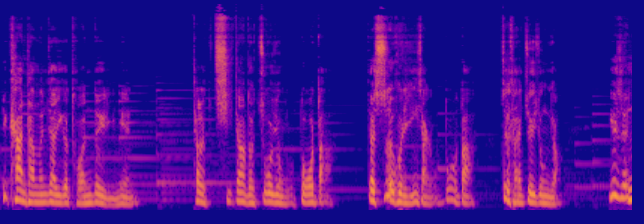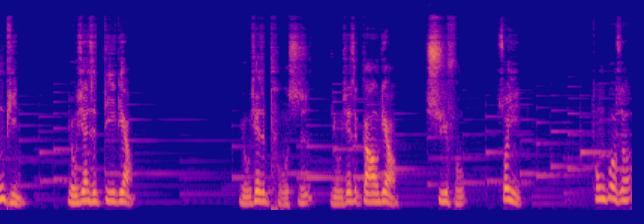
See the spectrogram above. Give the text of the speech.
你看他们在一个团队里面，他的起到的作用有多大，在社会的影响有多大，这个才最重要。因为人品，有些是低调。有些是朴实，有些是高调虚浮，所以通过说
